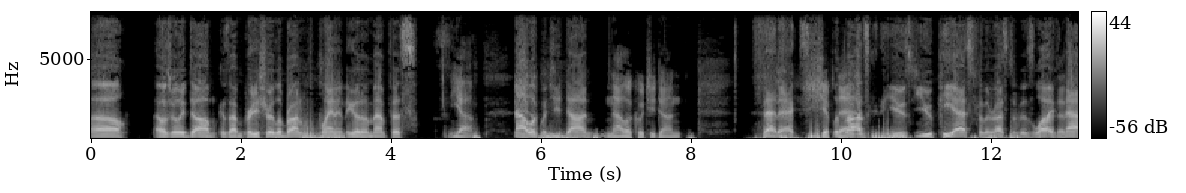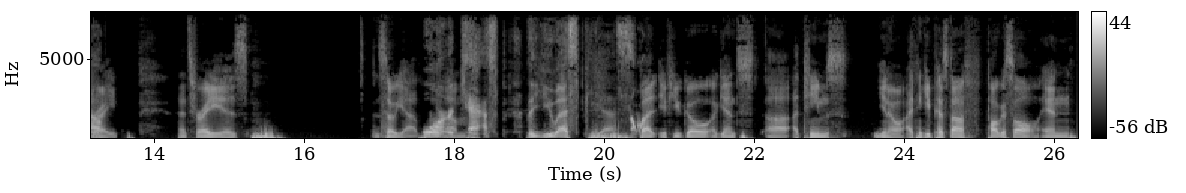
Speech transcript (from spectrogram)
Oh, that was really dumb because I'm pretty sure LeBron was planning to go to Memphis. Yeah. Now look what you done, Now look what you done. FedEx. Ship that. LeBron's going to use UPS for the rest of his life That's now, right. That's right. He is. So yeah. or um, CASP, the USPS. but if you go against uh, a team's, you know, I think he pissed off Paul Gasol, and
